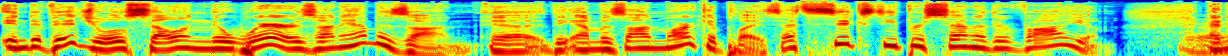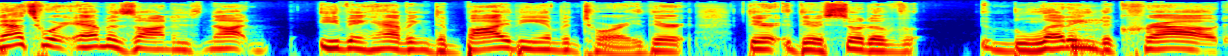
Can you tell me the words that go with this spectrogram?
individuals selling their wares on Amazon, uh, the Amazon marketplace. That's 60% of their volume. Right. And that's where Amazon is not even having to buy the inventory. They're they're they're sort of letting the crowd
